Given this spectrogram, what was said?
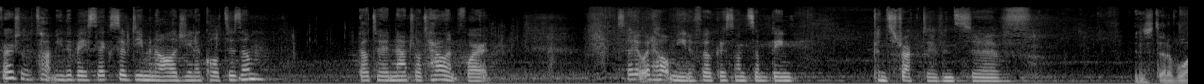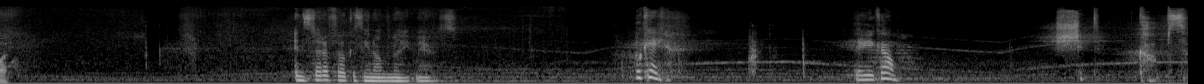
Vergil taught me the basics of demonology and occultism. Felt I had natural talent for it. Said it would help me to focus on something constructive instead of... Instead of what? instead of focusing on nightmares. Okay. There you go. Shit. Cops.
